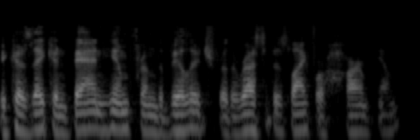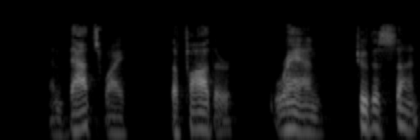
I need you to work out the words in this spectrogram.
because they can ban him from the village for the rest of his life or harm him. And that's why the father ran to the son.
